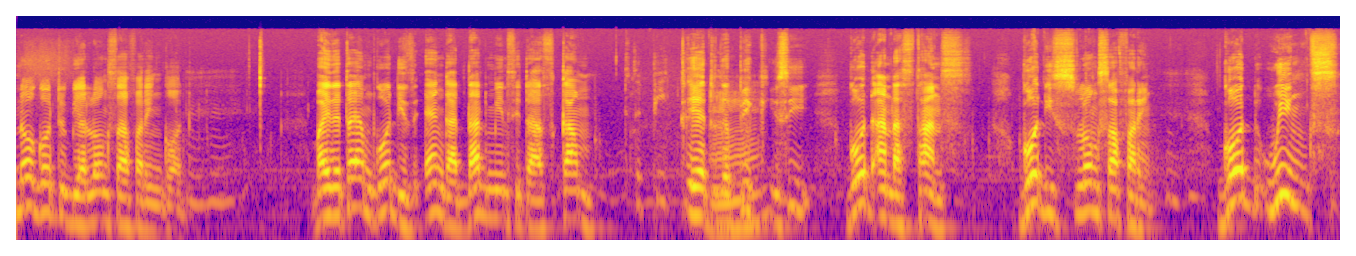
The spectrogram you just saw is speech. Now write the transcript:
know God to be a long suffering God. Mm-hmm. By the time God is angered, that means it has come To the peak. here to the mm-hmm. peak. You see, God understands. God is long suffering. Mm-hmm. God winks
